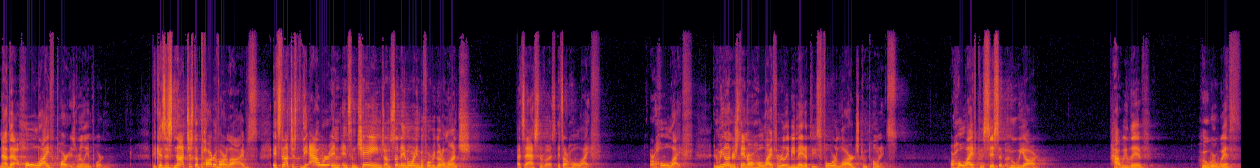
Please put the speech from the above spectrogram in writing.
Now, that whole life part is really important because it's not just a part of our lives, it's not just the hour and, and some change on Sunday morning before we go to lunch. That's asked of us. It's our whole life. Our whole life. And we understand our whole life to really be made up of these four large components. Our whole life consists of who we are, how we live, who we're with,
